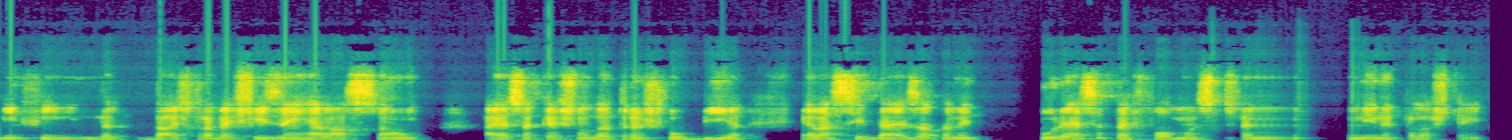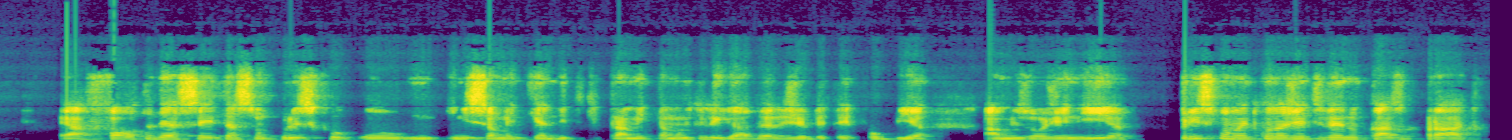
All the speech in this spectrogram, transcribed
enfim, das travestis em relação a essa questão da transfobia, ela se dá exatamente por essa performance feminina que elas têm. É a falta de aceitação. Por isso que eu, inicialmente tinha dito que, para mim, está muito ligado a LGBTfobia, a misoginia, principalmente quando a gente vê no caso prático.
